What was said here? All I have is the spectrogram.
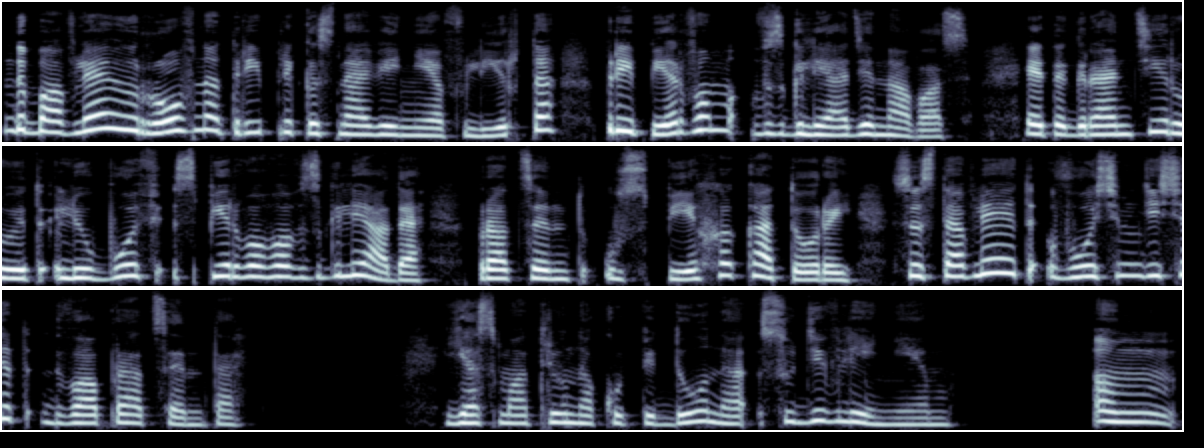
добавляю ровно три прикосновения флирта при первом взгляде на вас. Это гарантирует любовь с первого взгляда, процент успеха которой составляет 82%. Я смотрю на Купидона с удивлением. «Эм,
